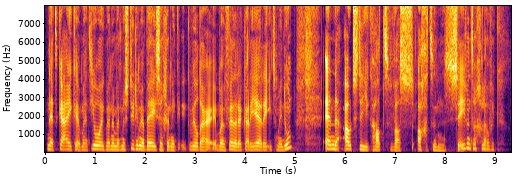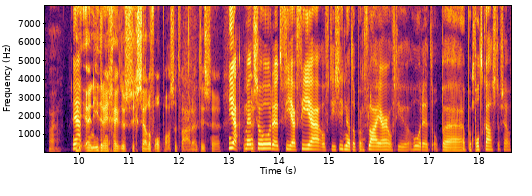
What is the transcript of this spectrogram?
net kijken met... joh, ik ben er met mijn studie mee bezig... en ik, ik wil daar in mijn verdere carrière iets mee doen. En de oudste die ik had was 78, geloof ik. Wow. Ja. En, en iedereen geeft dus zichzelf op, als het ware. Het is, eh, Ja, mensen horen het via via, of die zien het op een flyer, of die horen het op, eh, op een podcast of zo.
